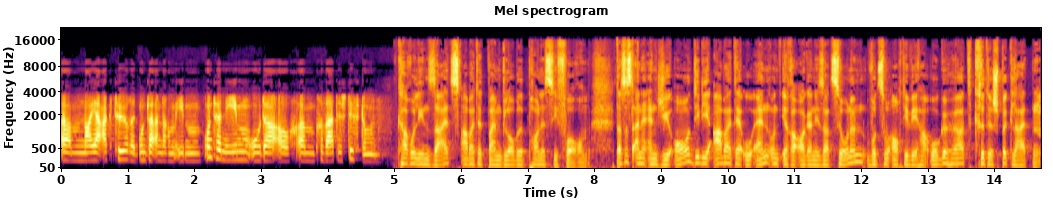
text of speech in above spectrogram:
ähm, neuer Akteure, unter anderem eben Unternehmen oder auch ähm, private Stiftungen. Caroline Seitz arbeitet beim Global Policy Forum. Das ist eine NGO, die die Arbeit der UN und ihrer Organisationen, wozu auch die WHO gehört, kritisch begleiten.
